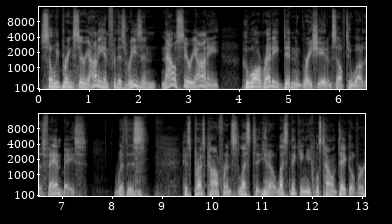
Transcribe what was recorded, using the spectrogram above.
So we bring Sirianni in for this reason. Now Sirianni, who already didn't ingratiate himself too well to this fan base with his his press conference, less t- you know, less thinking equals talent takeover.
